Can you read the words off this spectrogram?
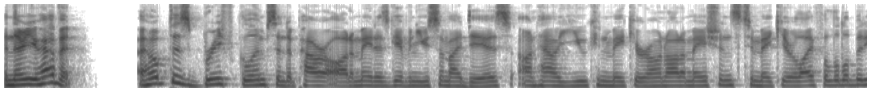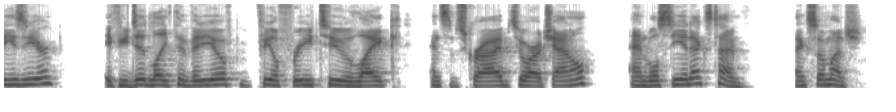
And there you have it. I hope this brief glimpse into Power Automate has given you some ideas on how you can make your own automations to make your life a little bit easier. If you did like the video, feel free to like and subscribe to our channel, and we'll see you next time. Thanks so much.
